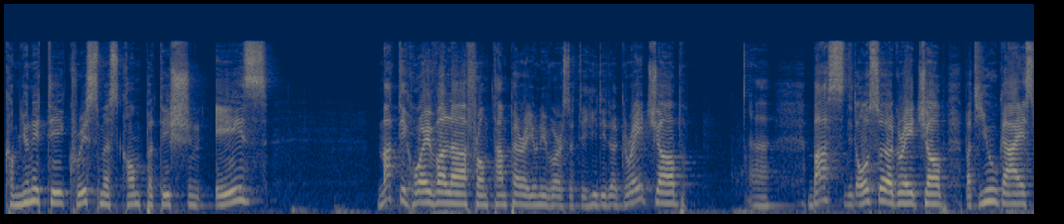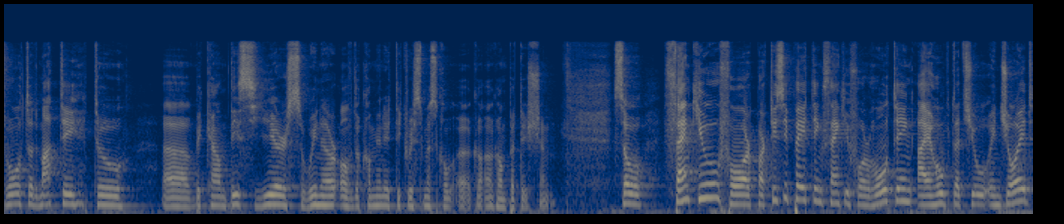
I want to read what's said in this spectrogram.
community Christmas competition is Matti Hoivala from Tampere University. He did a great job. Uh, Bas did also a great job, but you guys voted Matti to uh, become this year's winner of the community Christmas co uh, co uh, competition. So thank you for participating. Thank you for voting. I hope that you enjoyed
